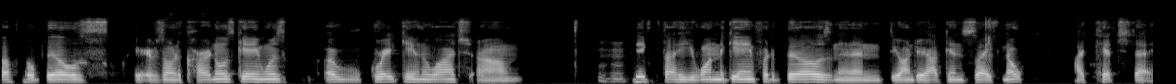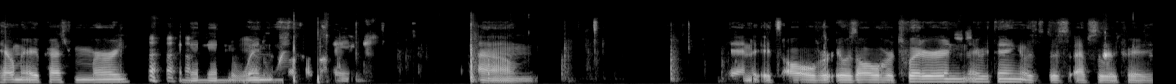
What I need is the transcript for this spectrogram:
Buffalo Bills Arizona Cardinals game was a great game to watch. Um, hmm Diggs thought he won the game for the Bills, and then DeAndre Hopkins like, nope, I catch that hail mary pass from Murray and win the. Um, and it's all over. It was all over Twitter and everything. It was just absolutely crazy.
